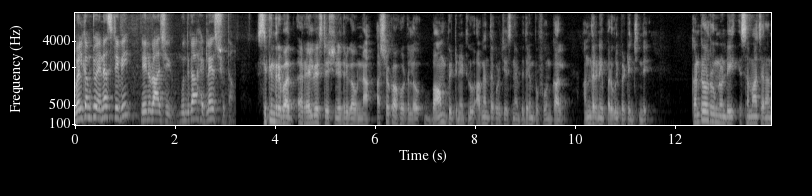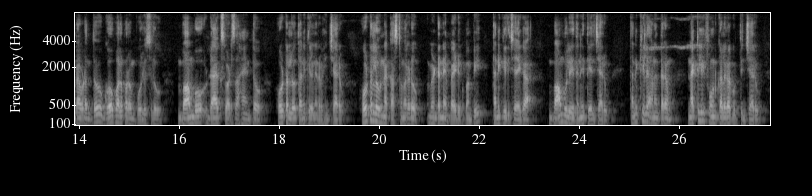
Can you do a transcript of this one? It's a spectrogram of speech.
వెల్కమ్ టు ఎన్ఎస్ టీవీ. నేను రాజీవ్. ముందుగా హెడ్లైన్స్ చూద్దాం. సికింద్రాబాద్ రైల్వే స్టేషన్ ఎదురుగా ఉన్న అశోక హోటల్లో బాంబు పెట్టినట్లు అగంతకుడు చేసిన బెదిరింపు ఫోన్ కాల్ అందరినీ పరుగులు పెట్టించింది. కంట్రోల్ రూమ్ నుండి సమాచారం రావడంతో గోపాలపురం పోలీసులు బాంబో డాగ్ స్వాడ్ సహాయంతో హోటల్లో తనిఖీలు నిర్వహించారు. హోటల్లో ఉన్న కస్టమర్లను వెంటనే బయటకు పంపి తనిఖీలు చేయగా బాంబు లేదని తేల్చారు. తనిఖీల అనంతరం నకిలీ ఫోన్ కాల్గా గుర్తించారు.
